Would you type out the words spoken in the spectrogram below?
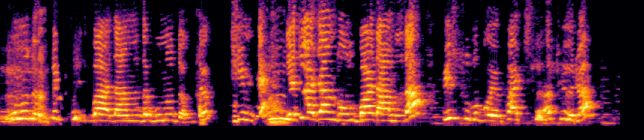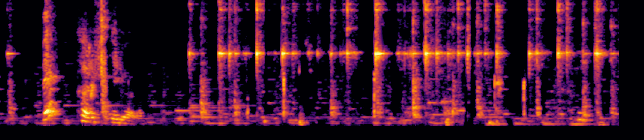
bunu döktük. Bir bardağına da bunu döktük. Şimdi deterjan dolu bardağımıza bir sulu boya parçası atıyorum ve karıştırıyorum. Arkadaşlar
